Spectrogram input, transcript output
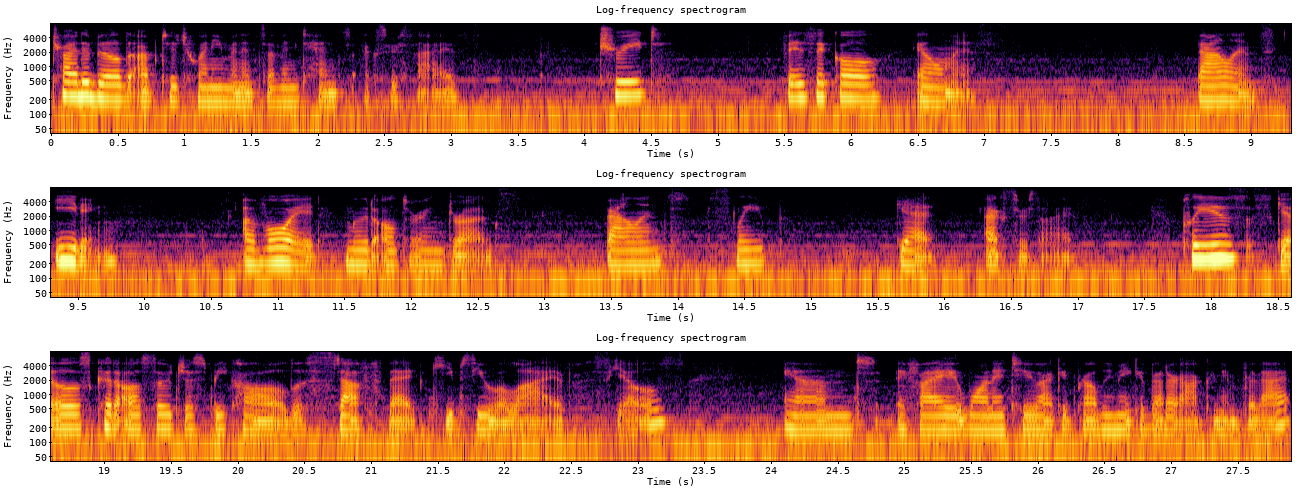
Try to build up to 20 minutes of intense exercise. Treat physical illness. Balance eating. Avoid mood altering drugs. Balance sleep. Get exercise. Please skills could also just be called stuff that keeps you alive skills. And if I wanted to, I could probably make a better acronym for that.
